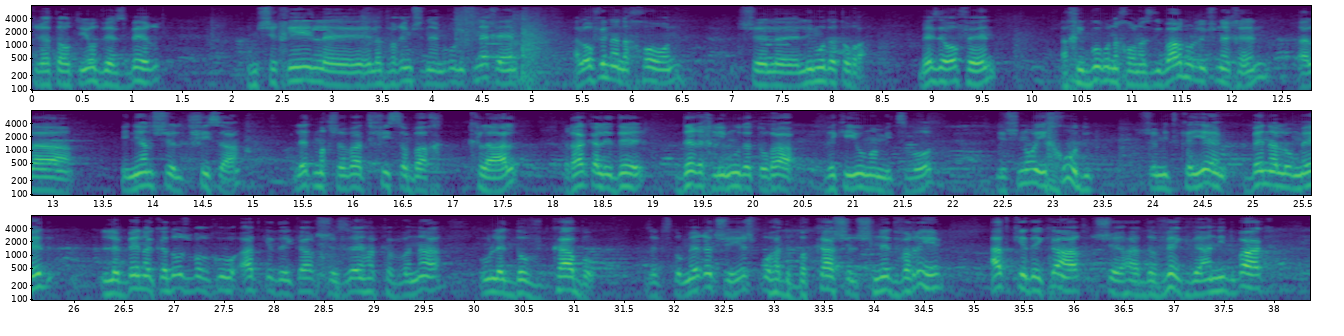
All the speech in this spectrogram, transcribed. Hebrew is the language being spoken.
קריאת האותיות והסבר המשכי לדברים שנאמרו לפני כן על אופן הנכון של לימוד התורה. באיזה אופן החיבור הוא נכון. אז דיברנו לפני כן על העניין של תפיסה, לית מחשבה תפיסה בך כלל, רק על ידי דרך לימוד התורה וקיום המצוות. ישנו ייחוד שמתקיים בין הלומד לבין הקדוש ברוך הוא עד כדי כך שזה הכוונה ולדבקה בו. זאת אומרת שיש פה הדבקה של שני דברים עד כדי כך שהדבק והנדבק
